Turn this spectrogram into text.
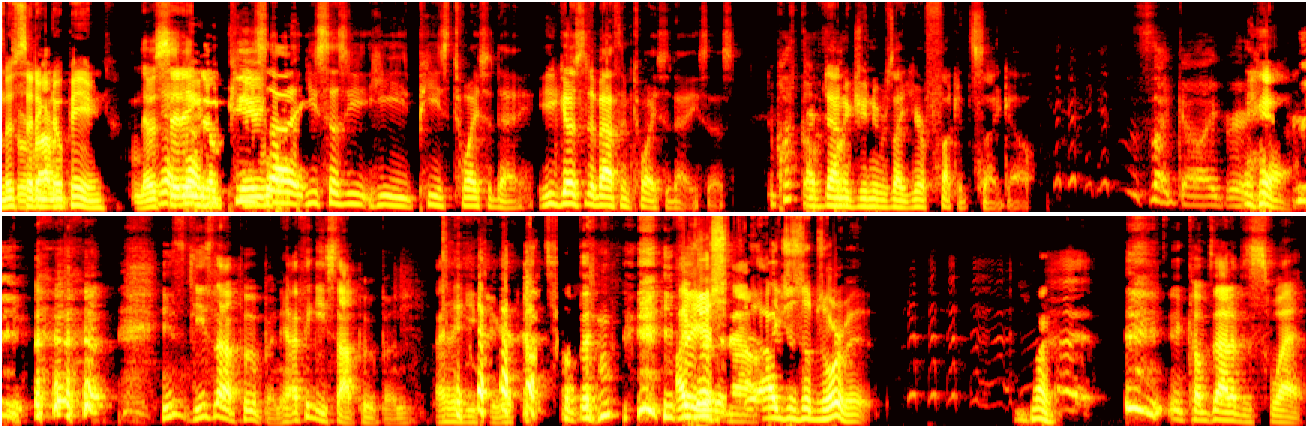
No So sitting, no peeing. no Yeah, sitting, no, no, he pees. peeing. Uh, he says he he pees twice a day. He goes to the bathroom twice a day. He says. what the Robert Downey? Jr. was like, "You're a fucking psycho." Psycho. I agree. Yeah, he's he's not pooping. I think he stopped pooping. I think he figured out something. He figured I just it out. I just absorb it. Fine. it comes out of his sweat.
